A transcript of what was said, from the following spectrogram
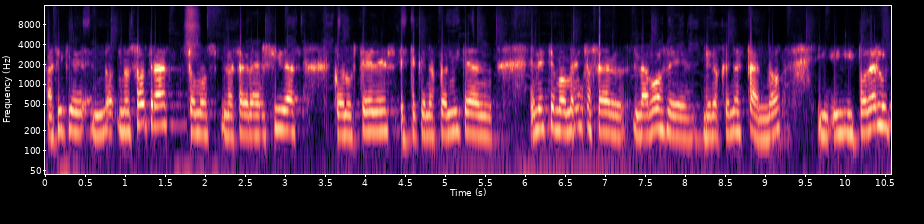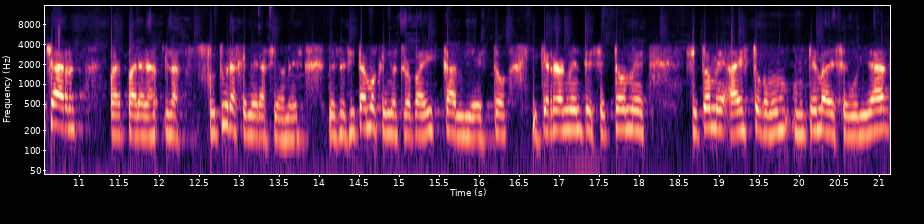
Así que nosotras somos las agradecidas con ustedes, este, que nos permiten en este momento ser la voz de, los que no están, ¿no? Y, poder luchar para, las futuras generaciones. Necesitamos que nuestro país cambie esto y que realmente se tome se tome a esto como un, tema de seguridad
